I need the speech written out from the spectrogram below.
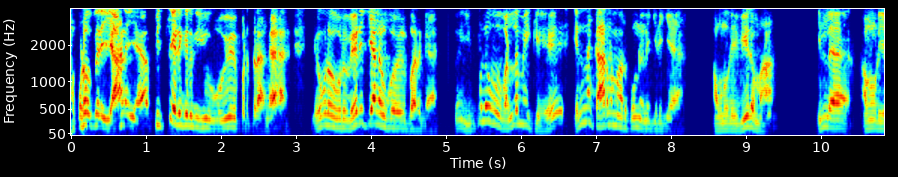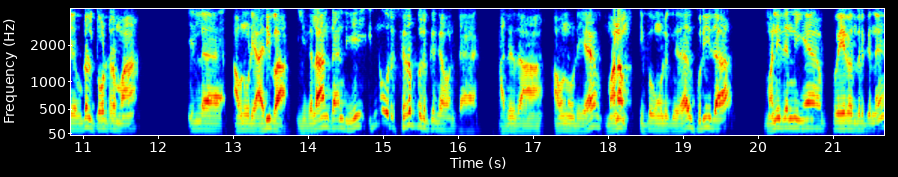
அவ்வளவு பெரிய யானைய பிச்சை எடுக்கிறதுக்கு உபயோகப்படுத்துறாங்க. எவ்வளவு ஒரு வேடிக்கையான பாருங்க. இவ்வளவு வல்லமைக்கு என்ன காரணமா இருக்கும்னு நினைக்கிறீங்க? அவனுடைய வீரமா? இல்ல அவனுடைய உடல் தோற்றமா? இல்ல அவனுடைய அறிவா? இதெல்லாம் தாண்டி இன்னொரு சிறப்பு இருக்குங்க அவன்கிட்ட. அதுதான் அவனுடைய மனம். இப்போ உங்களுக்கு ஏதாவது புரியுதா? மனிதன் ஏன் பெயர் வந்திருக்குன்னு?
